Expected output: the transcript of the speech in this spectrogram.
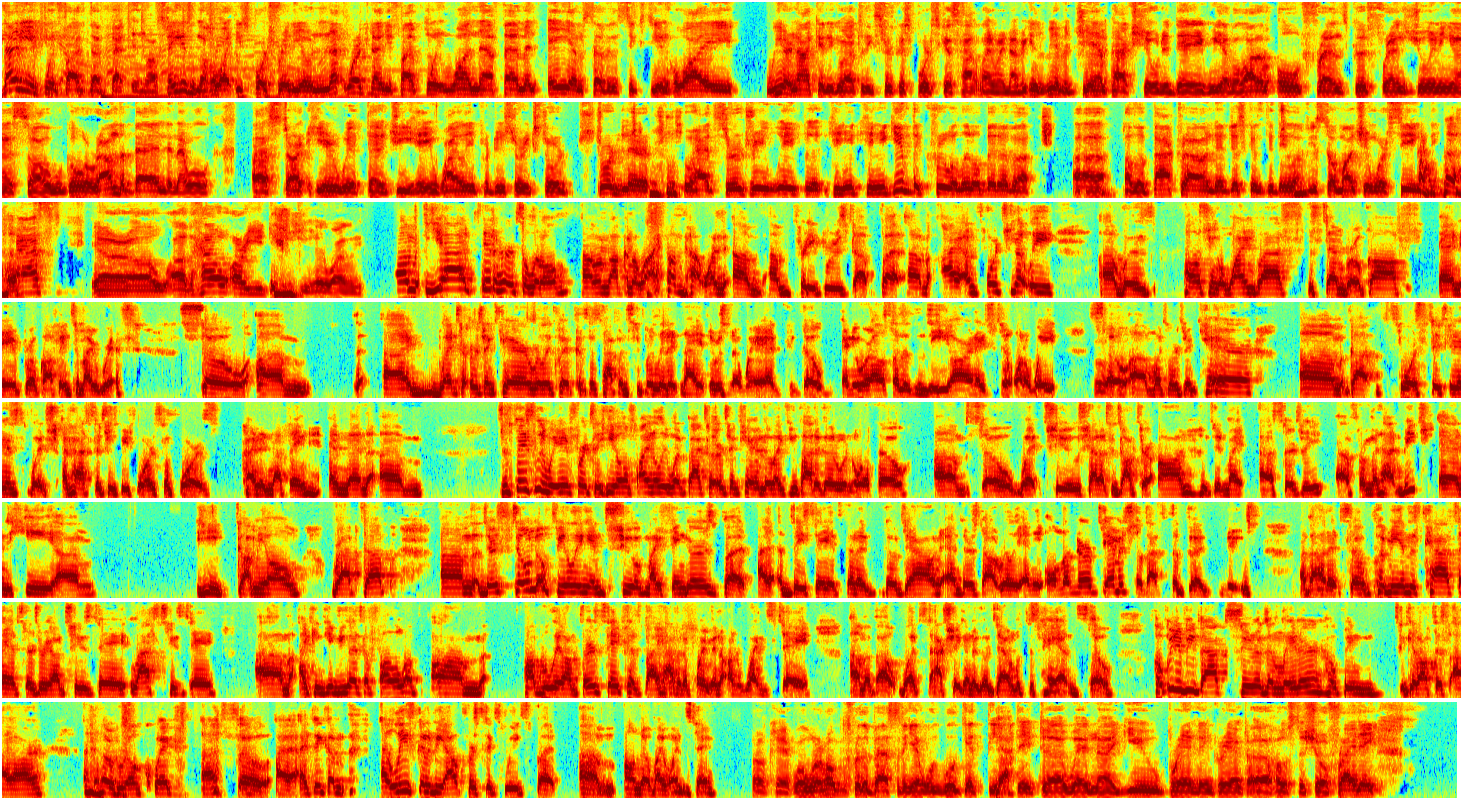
98.5 The Bet in Las Vegas and the Hawaii Sports Radio Network, 95.1 FM and AM 760 in Hawaii we are not going to go out to the Circa Sports Guest Hotline right now because we have a jam-packed show today. We have a lot of old friends, good friends joining us. So we'll go around the bend and I will uh, start here with uh, Ji Hae Wiley, producer extraordinaire who had surgery. Wait, can you can you give the crew a little bit of a uh, of a background and just because they love you so much and we're seeing the past uh, of how are you doing, Ji Wiley? Um, yeah, it, hurts a little. Um, I'm not going to lie on that one. Um, I'm pretty bruised up, but um, I unfortunately uh, was polishing a wine glass. The stem broke off, and it broke off into my wrist. So um, I went to urgent care really quick because this happened super late at night. There was no way I could go anywhere else other than the ER, and I just didn't want to wait. Oh. So um, went to urgent care. Um, got four stitches, which I've had stitches before, so four is kind of nothing. And then um, just basically waited for it to heal. Finally went back to urgent care and they're like, you got to go to an ortho. Um, so went to shout out to Dr. On who did my uh, surgery uh, from Manhattan Beach, and he um, he got me all wrapped up. Um, there's still no feeling in two of my fingers, but I, they say it's going to go down, and there's not really any ulnar nerve damage, so that's the good news about it. So put me in this cast. I had surgery on Tuesday, last Tuesday. Um, I can give you guys a follow up um, probably on Thursday because I have an appointment on Wednesday um, about what's actually going to go down with this hand. So hoping to be back sooner than later, hoping to get off this IR real quick. Uh, so I, I, think I'm at least going to be out for six weeks, but um, I'll know by Wednesday. Okay, well, we're hoping for the best, and again, we'll we'll get the yeah. update uh, when uh, you, Brandon Grant, uh, host the show Friday.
